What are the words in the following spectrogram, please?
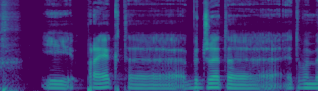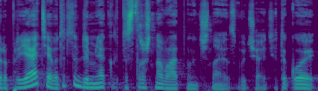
и проект э, бюджета этого мероприятия, вот это для меня как-то страшновато начинает звучать. И такой,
